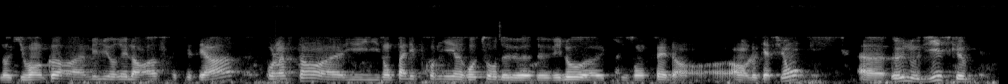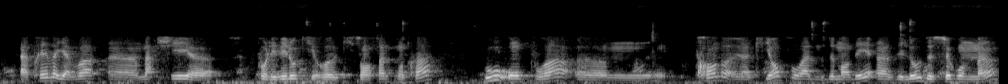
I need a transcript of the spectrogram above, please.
Donc ils vont encore améliorer leur offre, etc. Pour l'instant, euh, ils n'ont pas les premiers retours de, de vélos euh, qu'ils ont fait dans, en location. Euh, eux nous disent que après il va y avoir un marché euh, pour les vélos qui, re- qui sont en fin de contrat où on pourra euh, prendre un client pourra nous demander un vélo de seconde main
